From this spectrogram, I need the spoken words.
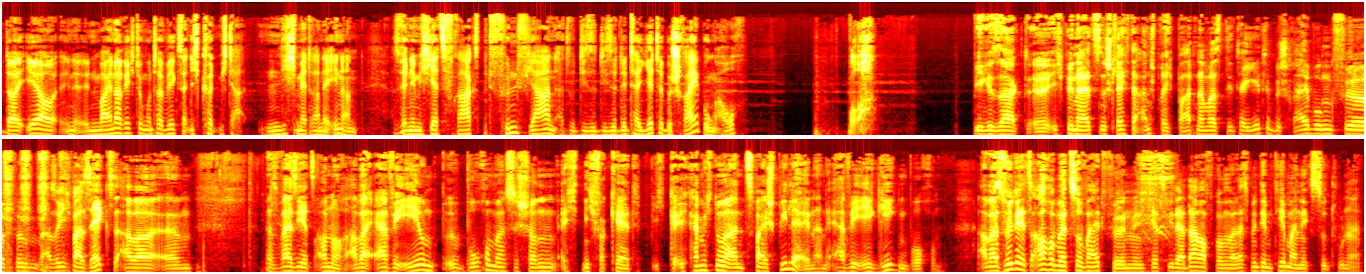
da eher in, in meiner Richtung unterwegs sein, ich könnte mich da nicht mehr dran erinnern. Also wenn du mich jetzt fragst, mit fünf Jahren, also diese, diese detaillierte Beschreibung auch, boah. Wie gesagt, äh, ich bin da jetzt ein schlechter Ansprechpartner, was detaillierte Beschreibungen für, für also ich war sechs, aber ähm, das weiß ich jetzt auch noch. Aber RWE und äh, Bochum ist schon echt nicht verkehrt. Ich, ich kann mich nur an zwei Spiele erinnern. RWE gegen Bochum. Aber es würde jetzt auch immer zu weit führen, wenn ich jetzt wieder darauf komme, weil das mit dem Thema nichts zu tun hat.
